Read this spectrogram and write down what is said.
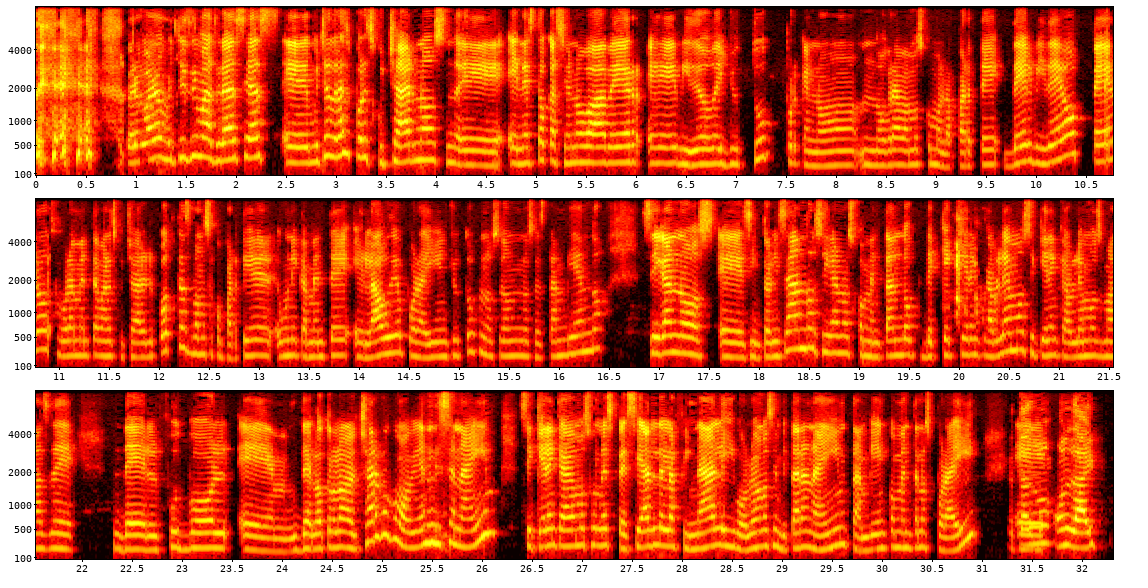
pero, bueno, muchísimas gracias. Eh, muchas gracias por escucharnos. Eh, en esta ocasión no va a haber eh, video de YouTube porque no, no grabamos como la parte del video, pero seguramente van a escuchar el podcast. Vamos a compartir únicamente el audio por ahí en YouTube. No sé dónde nos están viendo. Síganos sintonizando, síganos comentando de qué quieren que hablemos. Si quieren que hablemos más de del fútbol eh, del otro lado del charco, como bien dice Naim. Si quieren que hagamos un especial de la final y volvemos a invitar a Naim, también coméntenos por ahí. Eh, un live.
